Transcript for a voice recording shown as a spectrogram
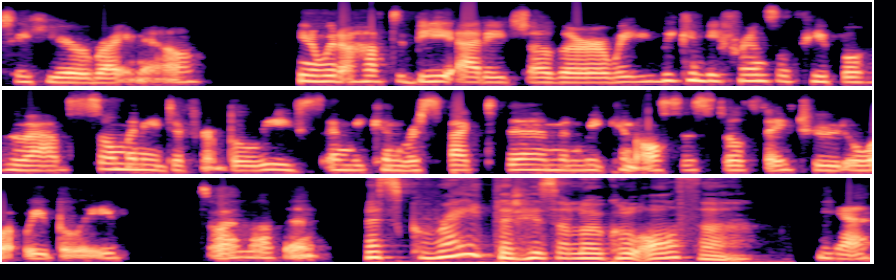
to hear right now. You know, we don't have to be at each other. We, we can be friends with people who have so many different beliefs and we can respect them and we can also still stay true to what we believe. So I love it. That's great that he's a local author. Yeah,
